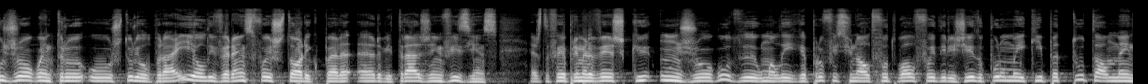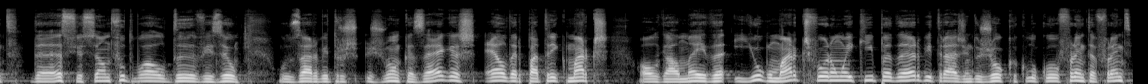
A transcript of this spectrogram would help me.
O jogo entre o Estoril Praia e o Oliveirense foi histórico para a arbitragem viziense. Esta foi a primeira vez que um jogo de uma liga profissional de futebol foi dirigido por uma equipa totalmente da Associação de Futebol de Viseu. Os árbitros João Casegas, Helder Patrick Marques, Olga Almeida e Hugo Marques foram a equipa da arbitragem do jogo que colocou frente a frente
